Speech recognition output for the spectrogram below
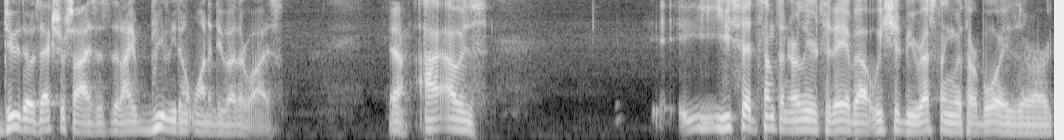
do those exercises that I really don't want to do otherwise. Yeah. I, I was. You said something earlier today about we should be wrestling with our boys or our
